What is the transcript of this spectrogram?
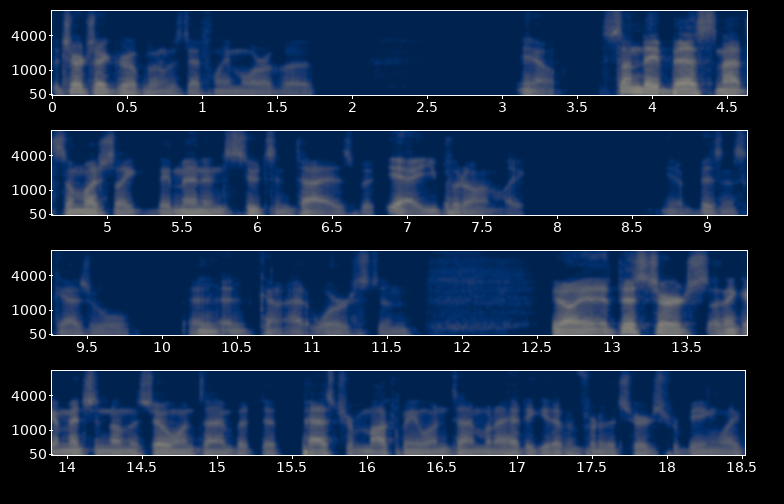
the church I grew up in was definitely more of a, you know, Sunday best. Not so much like they men in suits and ties, but yeah, you put on like, you know, business casual at, Mhm. at kind of at worst. And you know, at this church, I think I mentioned on the show one time, but the pastor mocked me one time when I had to get up in front of the church for being like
